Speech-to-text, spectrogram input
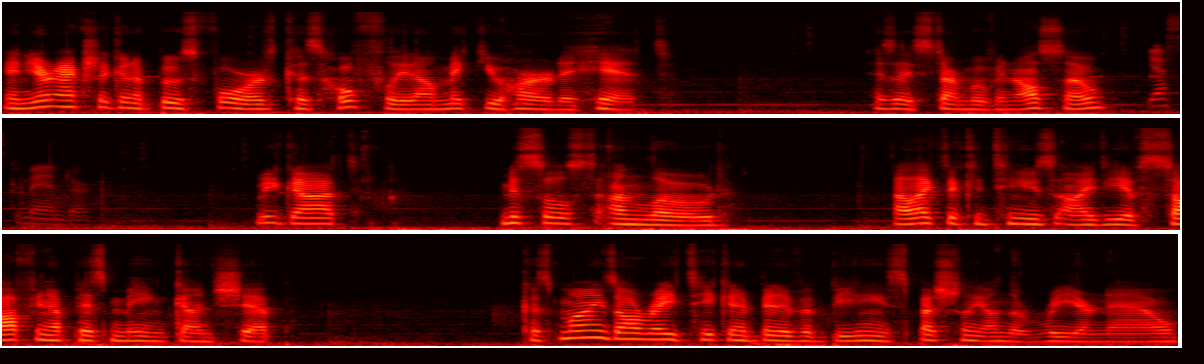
And you're actually gonna boost forward because hopefully that'll make you harder to hit as I start moving. Also, Yes, Commander. we got missiles to unload. I like to continue the idea of softening up his main gunship. Because mine's already taken a bit of a beating, especially on the rear now.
